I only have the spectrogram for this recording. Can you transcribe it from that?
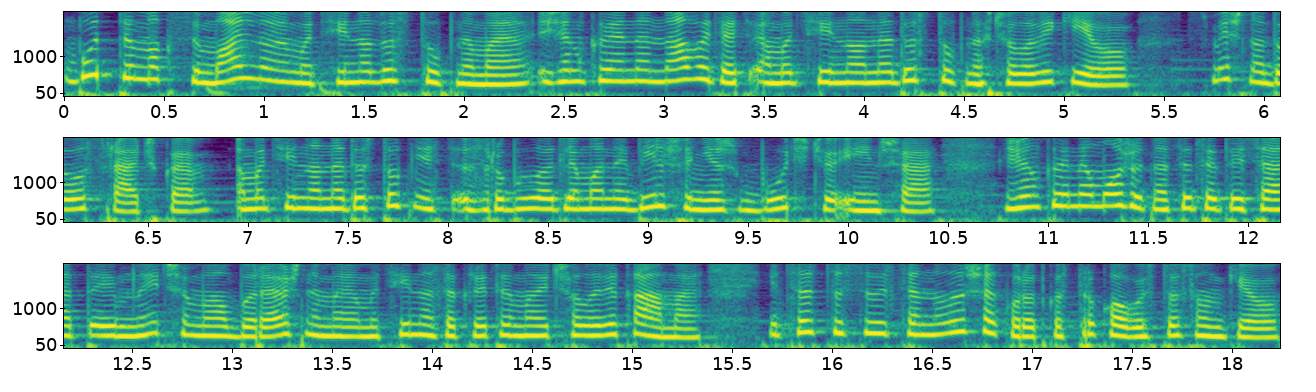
Будьте максимально емоційно доступними. Жінки ненавидять емоційно недоступних чоловіків. Смішно до осрачки. Емоційна недоступність зробила для мене більше, ніж будь-що інше. Жінки не можуть насититися таємничими, обережними, емоційно закритими чоловіками. І це стосується не лише короткострокових стосунків.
